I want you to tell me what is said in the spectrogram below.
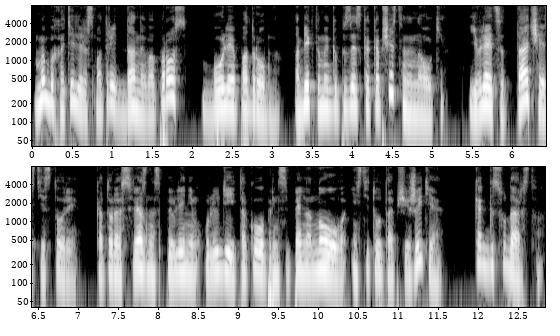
мы бы хотели рассмотреть данный вопрос более подробно. Объектом ИГПЗС как общественной науки является та часть истории, которая связана с появлением у людей такого принципиально нового института общежития, как государство.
